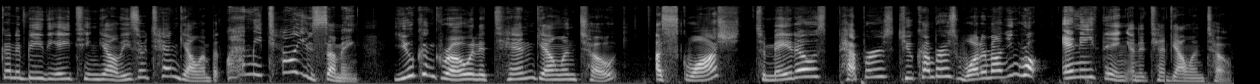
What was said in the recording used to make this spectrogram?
going to be the 18 gallon. These are 10 gallon. But let me tell you something. You can grow in a 10 gallon tote a squash, tomatoes, peppers, cucumbers, watermelon. You can grow anything in a 10 gallon tote.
